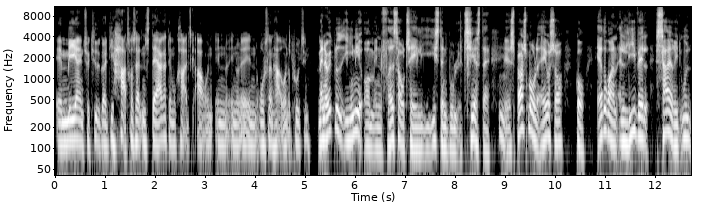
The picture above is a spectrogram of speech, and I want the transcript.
øh, mere end Tyrkiet gør. De har trods alt en stærkere demokratisk arv, end, end, end, end Rusland har under Putin. Man er jo ikke blevet enige om en fredsaftale i Istanbul tirsdag. Mm. Øh, spørgsmålet er jo så, går Erdogan alligevel sejrigt ud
